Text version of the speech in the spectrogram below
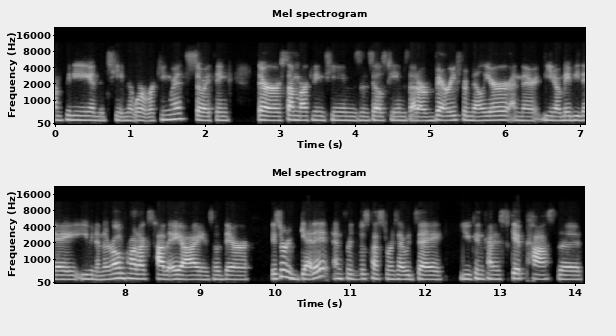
company and the team that we're working with. So I think there are some marketing teams and sales teams that are very familiar and they're, you know, maybe they even in their own products have AI. And so they're, they sort of get it. And for those customers, I would say you can kind of skip past the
